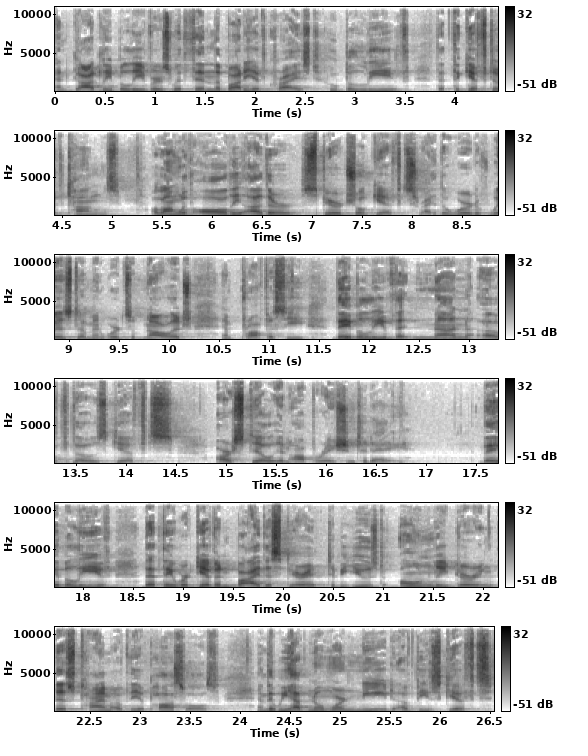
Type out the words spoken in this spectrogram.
and godly believers within the body of christ who believe that the gift of tongues along with all the other spiritual gifts, right? The word of wisdom and words of knowledge and prophecy. They believe that none of those gifts are still in operation today. They believe that they were given by the Spirit to be used only during this time of the apostles, and that we have no more need of these gifts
